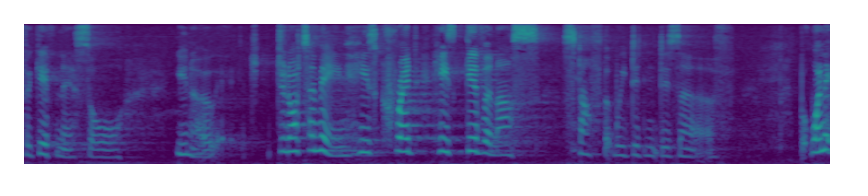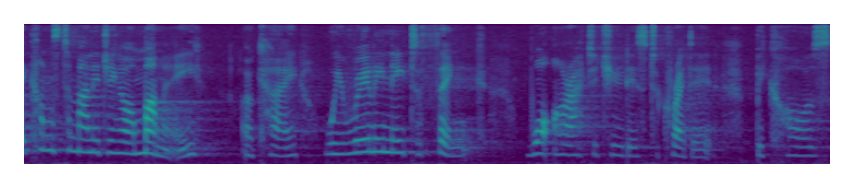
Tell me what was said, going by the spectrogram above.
forgiveness or, you know, do you know what I mean? He's, cred- he's given us stuff that we didn't deserve. But when it comes to managing our money, okay, we really need to think what our attitude is to credit because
